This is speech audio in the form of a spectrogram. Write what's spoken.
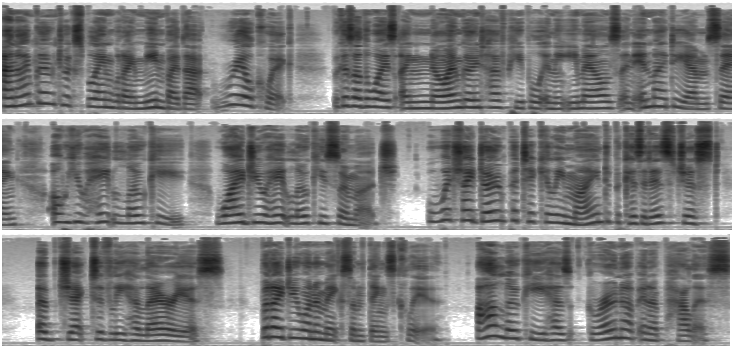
And I'm going to explain what I mean by that real quick, because otherwise I know I'm going to have people in the emails and in my DMs saying, Oh, you hate Loki. Why do you hate Loki so much? Which I don't particularly mind because it is just objectively hilarious. But I do want to make some things clear. Our Loki has grown up in a palace,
